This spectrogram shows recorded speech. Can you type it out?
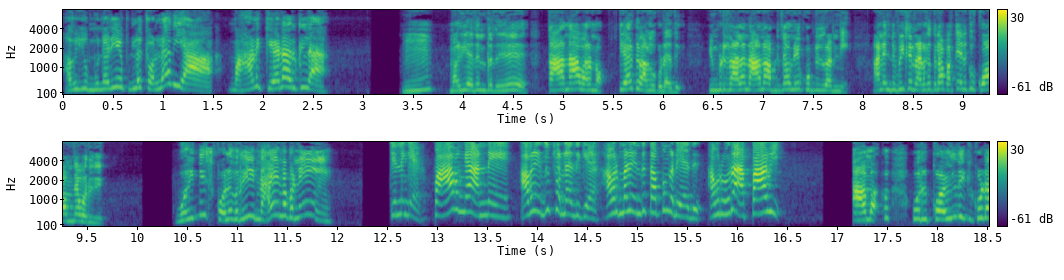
அவங்க முன்னாடியே இப்படி சொல்லாதியா? மான கேடா இருக்குல்ல? ம் மரியாதைன்றது தானா வரணும். கேட்டு வாங்கக்கூடாது. இப்படி நாளா நானும் அப்படிதான் உன்னைய கூப்பிட்டு வரணும் ஆனா இந்த வீட்டுல நடக்கிறதா பார்த்தா எனக்கு கோவம் தான் வருது. ஒய்டிஸ் கொலவரி நான் என்ன பண்ணி? என்னங்க பாருங்க அண்ணே. அவன் எதுவும் சொல்லாதீங்க. அவர் மேல எந்த தப்பும் கிடையாது. அவர் ஒரு அப்பாவி. ஆமா ஒரு குழந்தைக்கு கூட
